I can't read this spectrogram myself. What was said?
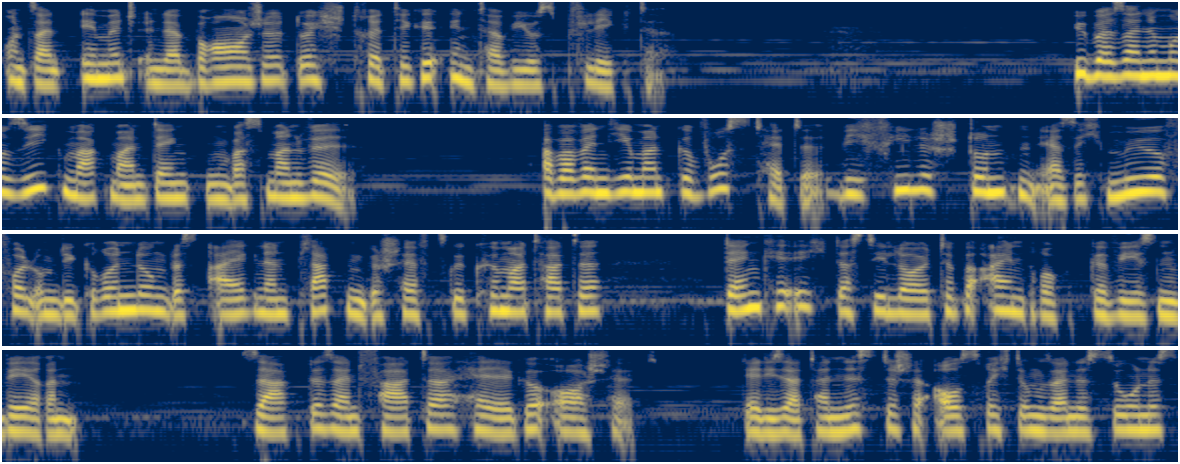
und sein Image in der Branche durch strittige Interviews pflegte. Über seine Musik mag man denken, was man will. Aber wenn jemand gewusst hätte, wie viele Stunden er sich mühevoll um die Gründung des eigenen Plattengeschäfts gekümmert hatte, denke ich, dass die Leute beeindruckt gewesen wären, sagte sein Vater Helge Orschet, der die satanistische Ausrichtung seines Sohnes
